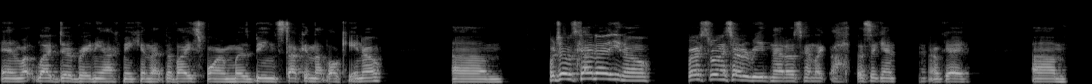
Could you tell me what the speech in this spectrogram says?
and what led to Brainiac making that device for him was being stuck in that volcano. Um, which I was kind of, you know, first when I started reading that, I was kind of like, oh, this again, okay. Um,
